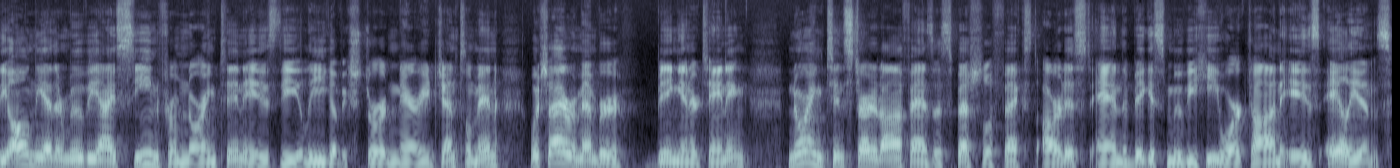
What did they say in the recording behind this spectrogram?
The only other movie I've seen from Norrington is The League of Extraordinary Gentlemen, which I remember being entertaining. Norrington started off as a special effects artist, and the biggest movie he worked on is Aliens.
